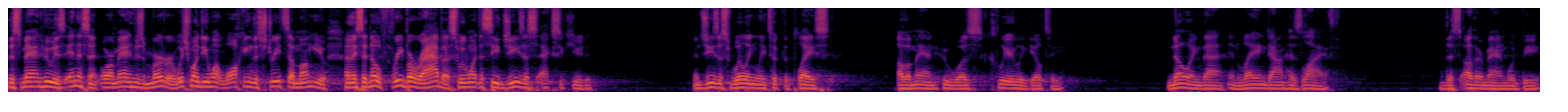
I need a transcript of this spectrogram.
This man who is innocent or a man who's a murderer? Which one do you want walking the streets among you? And they said, No, free Barabbas. We want to see Jesus executed. And Jesus willingly took the place of a man who was clearly guilty, knowing that in laying down his life, this other man would be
